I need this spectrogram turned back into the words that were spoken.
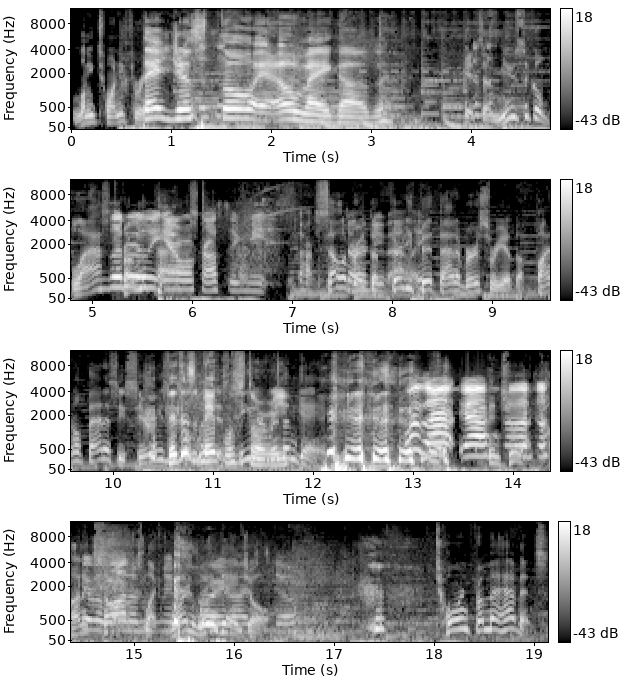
2023. They just stole it. Oh my god. It's a musical blast Literally from the Animal. Crossing meets Har- Celebrate the Stardew Valley. 35th anniversary of the Final Fantasy series. That with is Maple Story. rhythm game. Or that, yeah. Enjoy that does iconic a lot songs of like Maple One Story Winged vibes, Angel. Torn from the heavens.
